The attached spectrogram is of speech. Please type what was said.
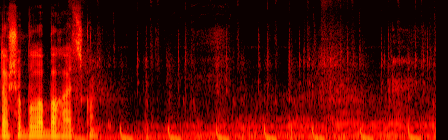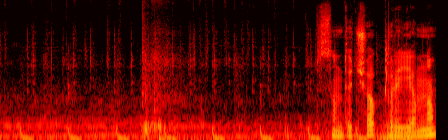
Так, щоб було багацько. Сундучок, приємно.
